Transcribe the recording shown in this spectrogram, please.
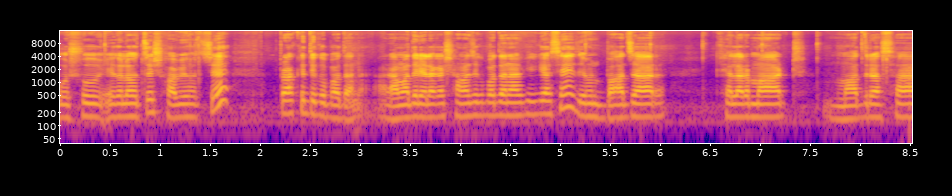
পশু, এগুলো হচ্ছে সবই হচ্ছে প্রাকৃতিক উপাদান। আর আমাদের এলাকার সামাজিক উপাদান আর কী কী আছে? যেমন বাজার, খেলার মাঠ, মাদ্রাসা,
